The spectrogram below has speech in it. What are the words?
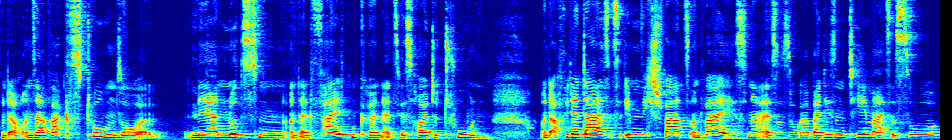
und auch unser Wachstum so mehr nutzen und entfalten können, als wir es heute tun. Und auch wieder da ist es eben nicht schwarz und weiß. Ne? Also sogar bei diesem Thema ist es so,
